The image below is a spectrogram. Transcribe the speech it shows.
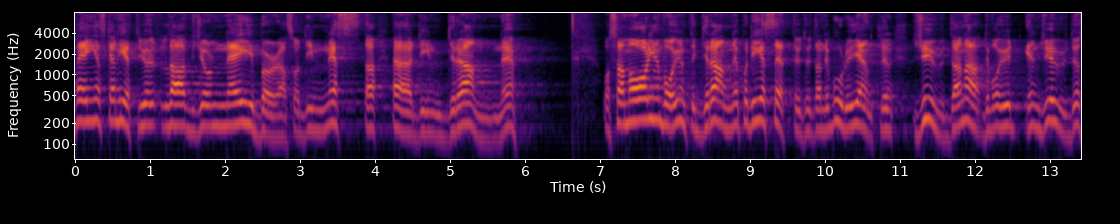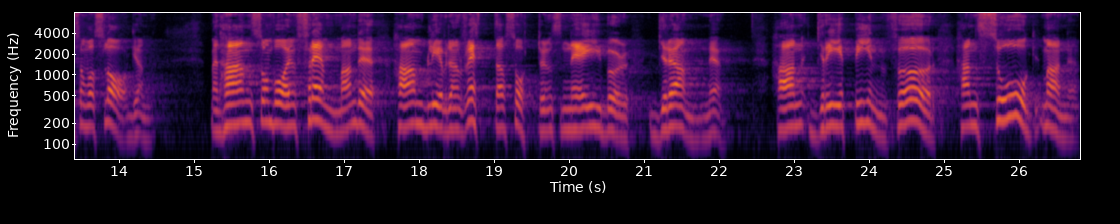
på engelskan heter ju Love your neighbor, alltså din nästa är din granne. Och Samarien var ju inte granne på det sättet, utan det borde egentligen judarna. Det var ju en jude som var slagen. Men han som var en främmande, han blev den rätta sortens neighbor, granne. Han grep in för han såg mannen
